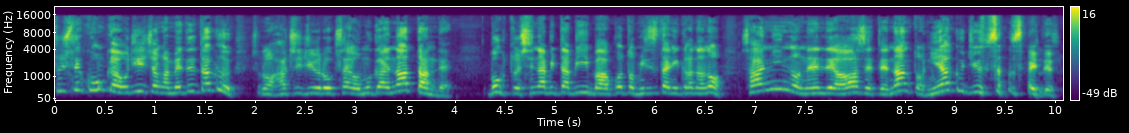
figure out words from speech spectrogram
そして今回おじいちゃんがめでたくその86歳をお迎えになったんで僕としなびたビーバーこと水谷香奈の3人の年齢を合わせてなんと213歳です。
